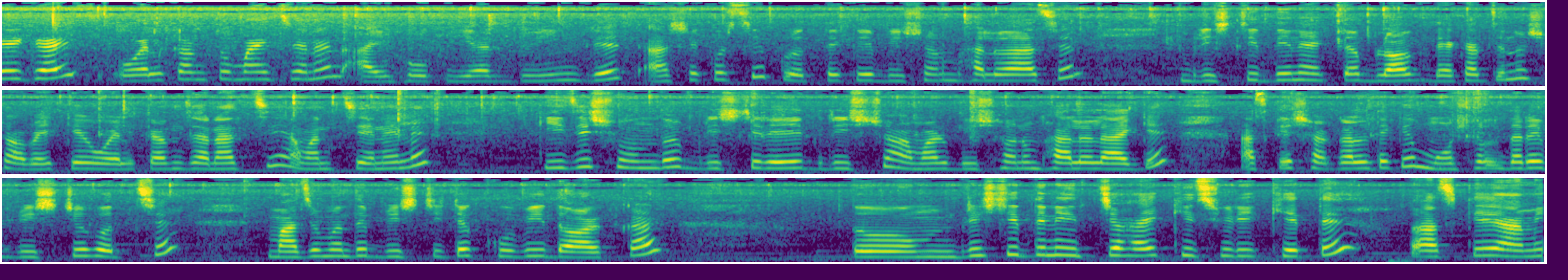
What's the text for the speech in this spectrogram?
Hey guys welcome to my channel I hope you are doing great আশা করছি প্রত্যেকে ভীষণ ভালো আছেন। বৃষ্টির দিনে একটা ব্লগ দেখার জন্য সবাইকে ওয়েলকাম জানাচ্ছি আমার চ্যানেলে কী যে সুন্দর বৃষ্টির এই দৃশ্য, আমার ভীষণ ভালো লাগে। আজকে সকাল থেকে মুসলধারে বৃষ্টি হচ্ছে। মাঝে মধ্যে বৃষ্টিটা খুবই দরকার। তো বৃষ্টির দিনে ইচ্ছে হয় খিচুড়ি খেতে। তো আজকে আমি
